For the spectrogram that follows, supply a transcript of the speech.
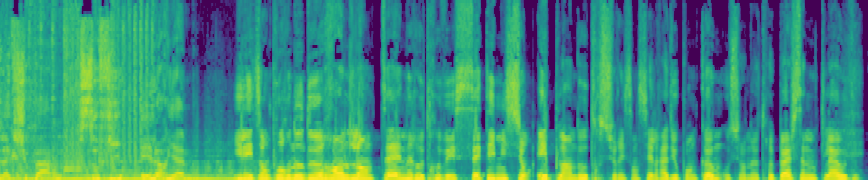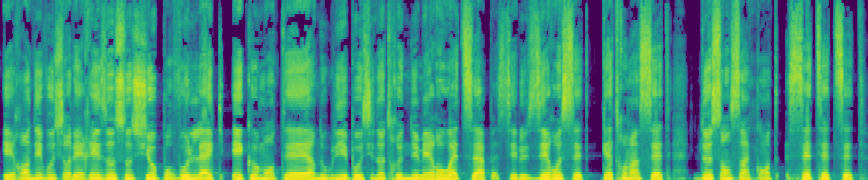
Là que je parle, Sophie et Lauriane. Il est temps pour nous de rendre l'antenne, retrouver cette émission et plein d'autres sur essentielradio.com ou sur notre page SoundCloud. Et rendez-vous sur les réseaux sociaux pour vos likes et commentaires. N'oubliez pas aussi notre numéro WhatsApp, c'est le 07 87 250 777.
